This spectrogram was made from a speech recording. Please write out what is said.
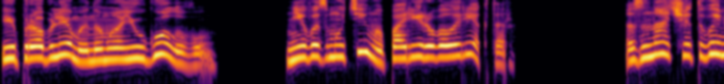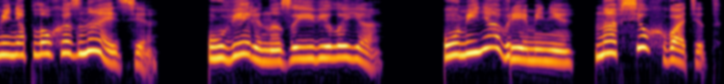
и проблемы на мою голову». Невозмутимо парировал ректор. «Значит, вы меня плохо знаете», — уверенно заявила я. «У меня времени на все хватит».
